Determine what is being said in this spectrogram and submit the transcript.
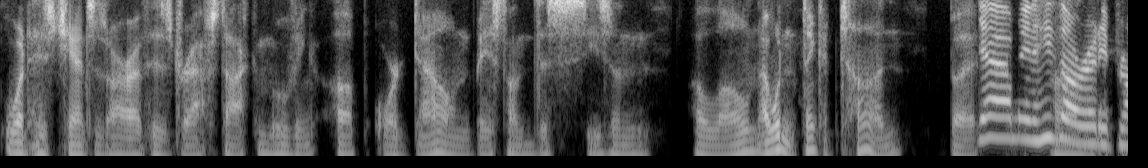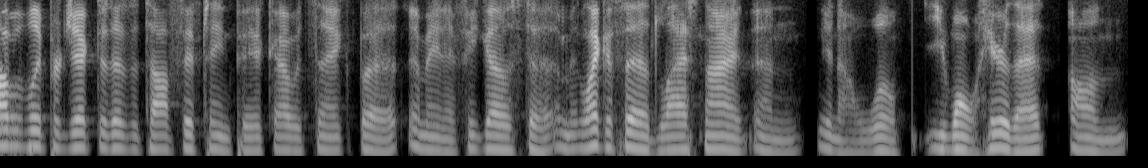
what his chances are of his draft stock moving up or down based on this season alone. I wouldn't think a ton, but Yeah, I mean, he's Um, already probably projected as a top 15 pick, I would think. But I mean, if he goes to, I mean, like I said last night, and you know, well, you won't hear that on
